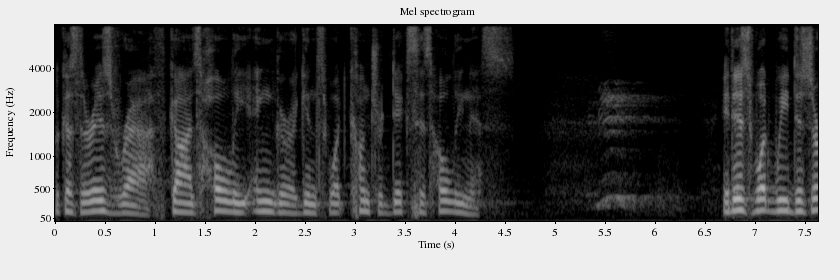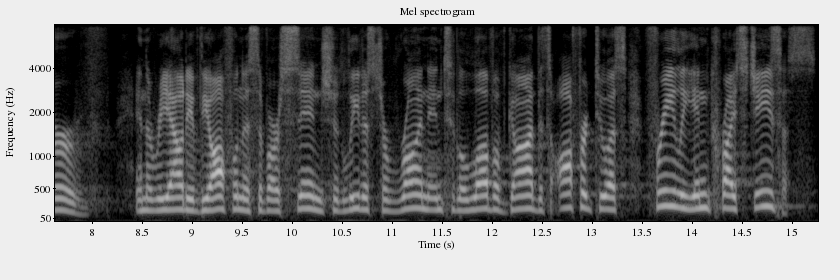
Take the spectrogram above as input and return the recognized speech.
because there is wrath, God's holy anger against what contradicts his holiness. It is what we deserve. And the reality of the awfulness of our sin should lead us to run into the love of God that's offered to us freely in Christ Jesus.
